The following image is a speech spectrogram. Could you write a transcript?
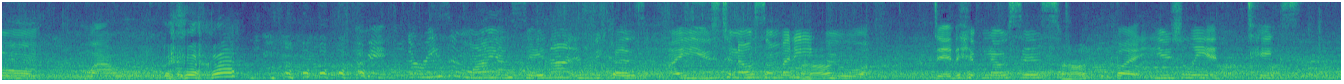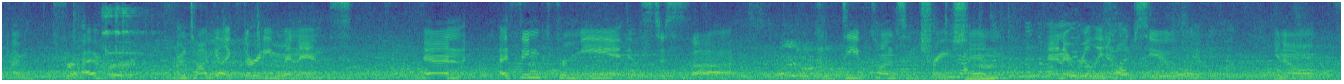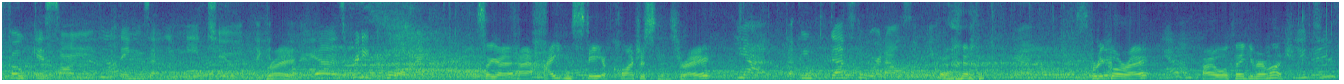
wow. okay, the reason why I say that is because I used to know somebody Uh-huh. who did hypnosis, Uh huh. but usually it takes um, forever. I'm talking like 30 minutes. And I think for me, it's just uh, deep concentration, and it really helps you, you know, focus on things that you need to. Like, Right. Yeah, it's pretty cool. I, It's like a, a heightened state of consciousness, right? yeah, that, that's the word I was looking for. yeah. Pretty cool, right? Yeah. All right, well, thank you very much. You too.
